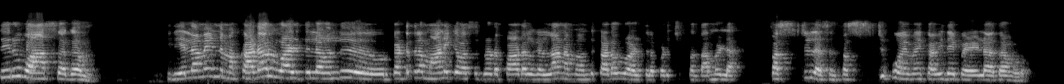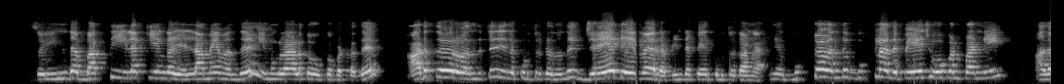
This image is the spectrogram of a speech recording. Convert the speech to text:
திருவாசகம். இது எல்லாமே நம்ம கடவுள் வாழ்த்துல வந்து ஒரு கட்டத்துல மாணிக்க வாசகரோட பாடல்கள்லாம் நம்ம வந்து கடவுள் வாழ்த்துல படிச்சிருக்கோம் தமிழ்ல. ஃபர்ஸ்ட் லெசன் ஃபர்ஸ்ட் போயமே கவிதை பிழையில தான் வரும். சோ இந்த பக்தி இலக்கியங்கள் எல்லாமே வந்து இவங்களால துவக்கப்பட்டது அடுத்தவர் வந்துட்டு இதுல கொடுத்திருக்கிறது வந்து ஜெயதேவர் அப்படின்ற பேர் கொடுத்துருக்காங்க. புக்கை வந்து புக்ல அந்த பேஜ் ஓபன் பண்ணி அத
